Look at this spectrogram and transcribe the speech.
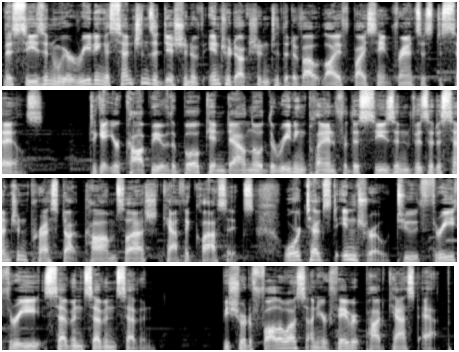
this season, we are reading Ascension's edition of Introduction to the Devout Life by St. Francis de Sales. To get your copy of the book and download the reading plan for this season, visit ascensionpress.com slash Catholic Classics or text intro to 33777. Be sure to follow us on your favorite podcast app.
